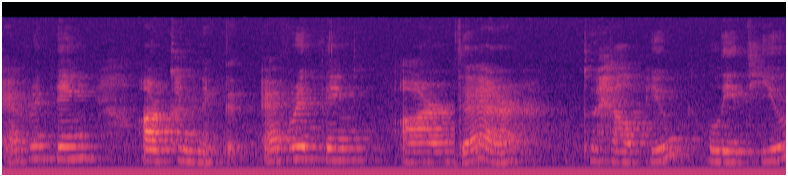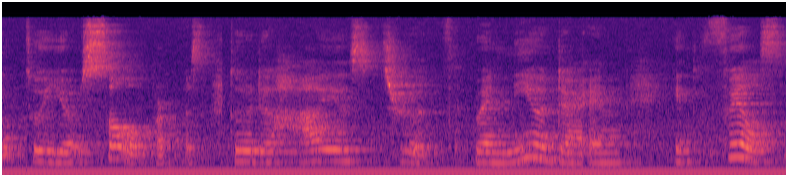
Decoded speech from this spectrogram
everything are connected, everything are there to help you, lead you to your soul purpose, to the highest truth. When Neo died and it feels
